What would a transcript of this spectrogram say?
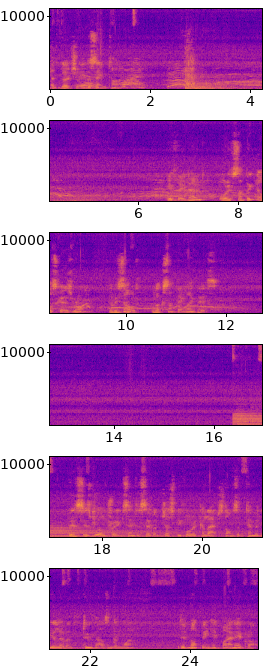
at virtually the same time. If they don't, or if something else goes wrong, the result will look something like this. This is World Trade Center 7 just before it collapsed on September the 11th, 2001. It had not been hit by an aircraft.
